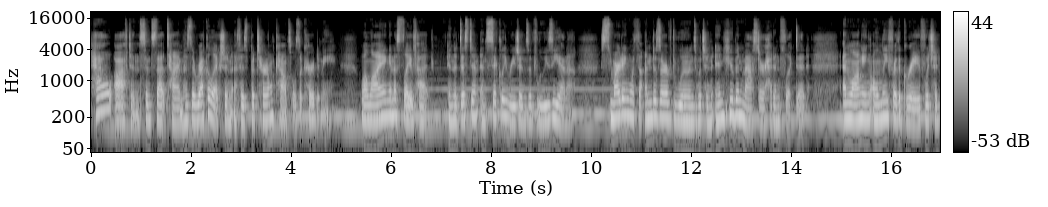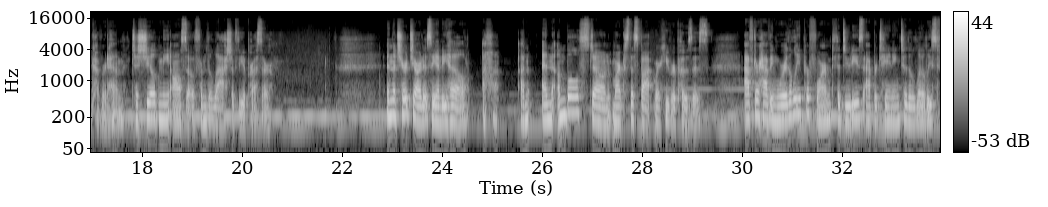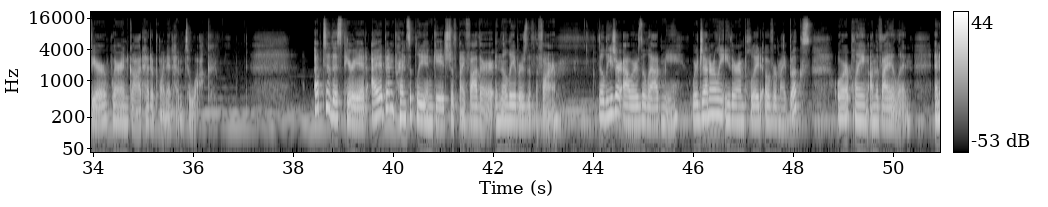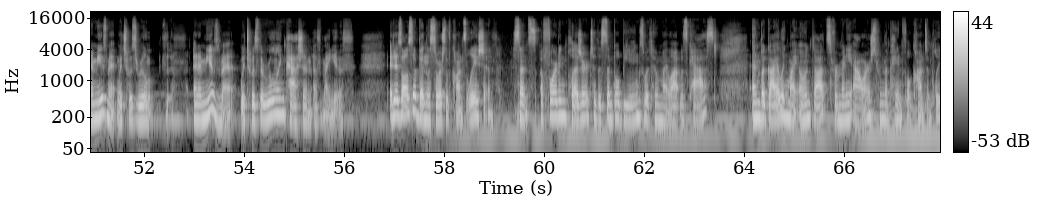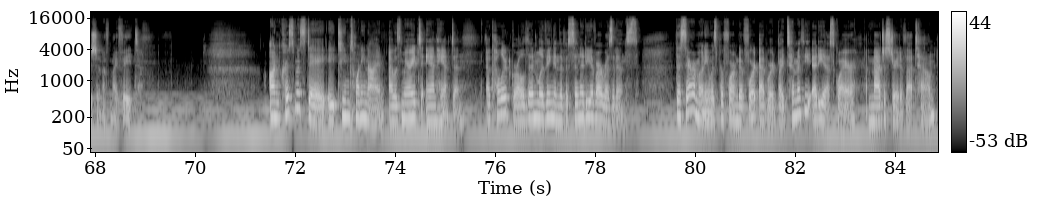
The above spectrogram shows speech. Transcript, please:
How often since that time has the recollection of his paternal counsels occurred to me, while lying in a slave hut in the distant and sickly regions of Louisiana, smarting with the undeserved wounds which an inhuman master had inflicted, and longing only for the grave which had covered him, to shield me also from the lash of the oppressor. In the churchyard at Sandy Hill, an, an humble stone marks the spot where he reposes after having worthily performed the duties appertaining to the lowly sphere wherein God had appointed him to walk. Up to this period, I had been principally engaged with my father in the labors of the farm. The leisure hours allowed me were generally either employed over my books or playing on the violin, an amusement which was ru- an amusement which was the ruling passion of my youth. It has also been the source of consolation, since affording pleasure to the simple beings with whom my lot was cast, and beguiling my own thoughts for many hours from the painful contemplation of my fate. On Christmas Day, 1829, I was married to Anne Hampton, a colored girl then living in the vicinity of our residence. The ceremony was performed at Fort Edward by Timothy Eddy Esquire, a magistrate of that town,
